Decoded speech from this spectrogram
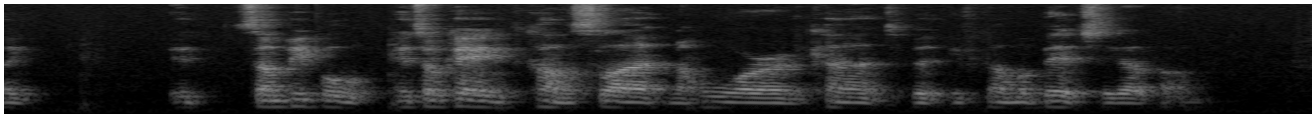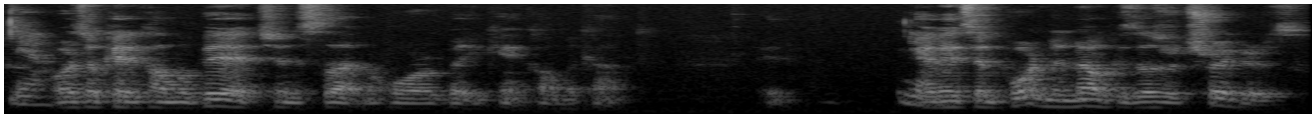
Like, it, some people, it's okay to call them a slut and a whore and a cunt, but if you call them a bitch, they got a problem. Yeah. Or it's okay to call them a bitch and a slut and a whore, but you can't call them a cunt. Yeah. And it's important to know because those are triggers,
